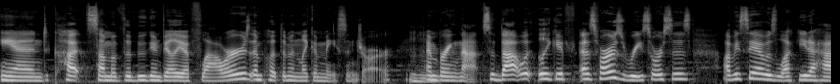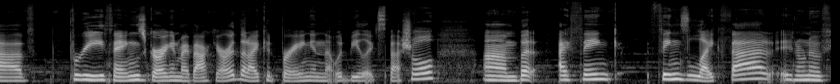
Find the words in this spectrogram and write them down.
and cut some of the bougainvillea flowers and put them in like a mason jar and bring that. So that was like if as far as resources, obviously I was lucky to have free things growing in my backyard that I could bring and that would be like special. Um, but I think things like that i don't know if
